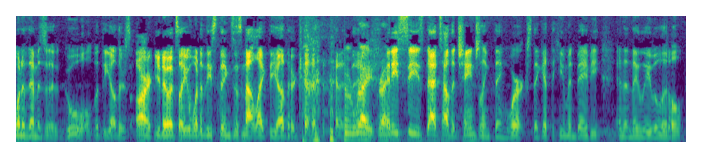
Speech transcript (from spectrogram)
One of them is a ghoul, but the others aren't. You know, it's like one of these things is not like the other kind of, kind of thing. Right, right. And he sees that's how the changeling thing works. They get the human baby, and then they leave a little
